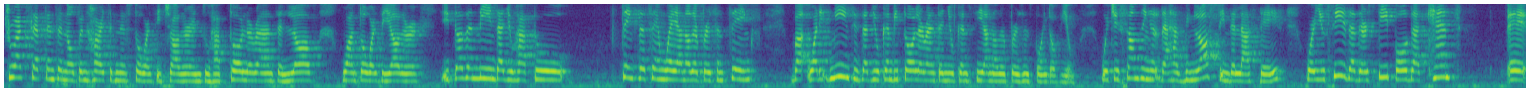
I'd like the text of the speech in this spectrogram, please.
true acceptance and open heartedness towards each other and to have tolerance and love one towards the other. It doesn't mean that you have to think the same way another person thinks, but what it means is that you can be tolerant and you can see another person's point of view which is something that has been lost in the last days, where you see that there's people that can't uh,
